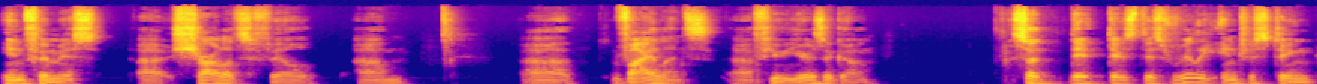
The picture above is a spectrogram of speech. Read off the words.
infamous uh, Charlottesville um, uh, violence a few years ago. So there, there's this really interesting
